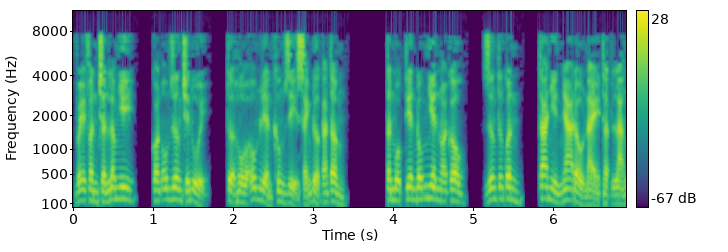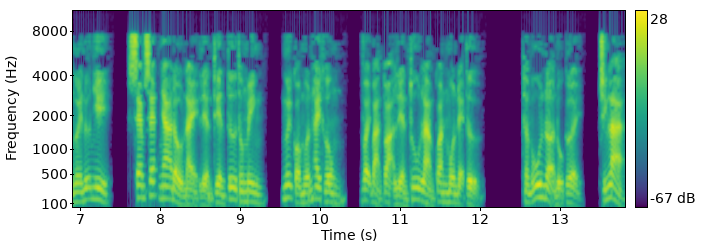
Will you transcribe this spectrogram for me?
Về phần trần lâm nhi, còn ôm dương chiến đuổi, tựa hồ ôm liền không gì sánh được an tâm. Tần mục tiên bỗng nhiên nói câu, dương tương quân, ta nhìn nha đầu này thật là người nữ nhi, xem xét nha đầu này liền thiên tư thông minh, ngươi có muốn hay không? Vậy bản tọa liền thu làm quan môn đệ tử. Thẩm u nở nụ cười, chính là,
